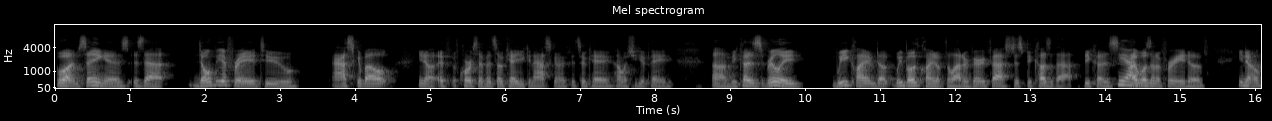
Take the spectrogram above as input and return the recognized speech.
But what I'm saying is, is that don't be afraid to ask about, you know, if, of course, if it's okay, you can ask them if it's okay, how much you get paid. Um, because really, we climbed up, we both climbed up the ladder very fast just because of that. Because Yeah. I wasn't afraid of, you know,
